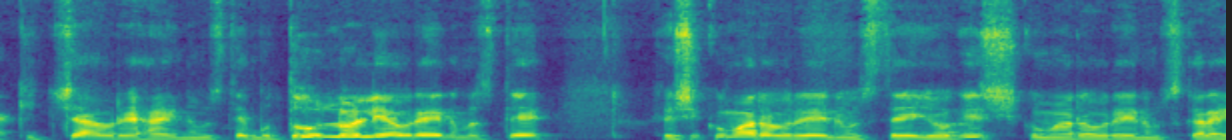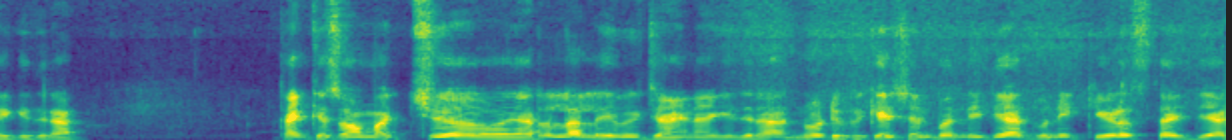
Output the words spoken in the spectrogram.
ಕಿಚ್ಚ ಅವರೇ ಹಾಯ್ ನಮಸ್ತೆ. ಮುತ್ತು ಹುಲ್ಲೊಳ್ಳಿ ಅವರೇ, ನಮಸ್ತೆ. ಶಶಿಕುಮಾರ್ ಅವರೇ, ನಮಸ್ತೆ. ಯೋಗೇಶ್ ಕುಮಾರ್ ಅವರೇ, ನಮಸ್ಕಾರ, ಹೇಗಿದ್ದೀರಾ? ಥ್ಯಾಂಕ್ ಯು ಸೋ ಮಚ್ ಯಾರೆಲ್ಲ ಲೈವಿಗೆ ಜಾಯ್ನ್ ಆಗಿದ್ದೀರಾ? ನೋಟಿಫಿಕೇಶನ್ ಬಂದಿದೆಯಾ? ಧ್ವನಿ ಕೇಳಿಸ್ತಾ ಇದೆಯಾ?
